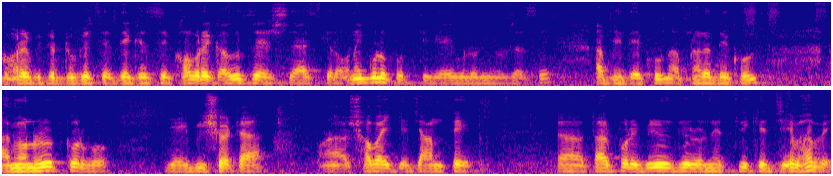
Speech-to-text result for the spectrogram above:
ঘরের ভিতর ঢুকেছে দেখেছে খবরের কাগজে এসেছে আজকের অনেকগুলো পত্রিকা এগুলো নিউজ আছে আপনি দেখুন আপনারা দেখুন আমি অনুরোধ করব যে এই বিষয়টা সবাইকে জানতে তারপরে বিরোধী দলীয় নেত্রীকে যেভাবে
